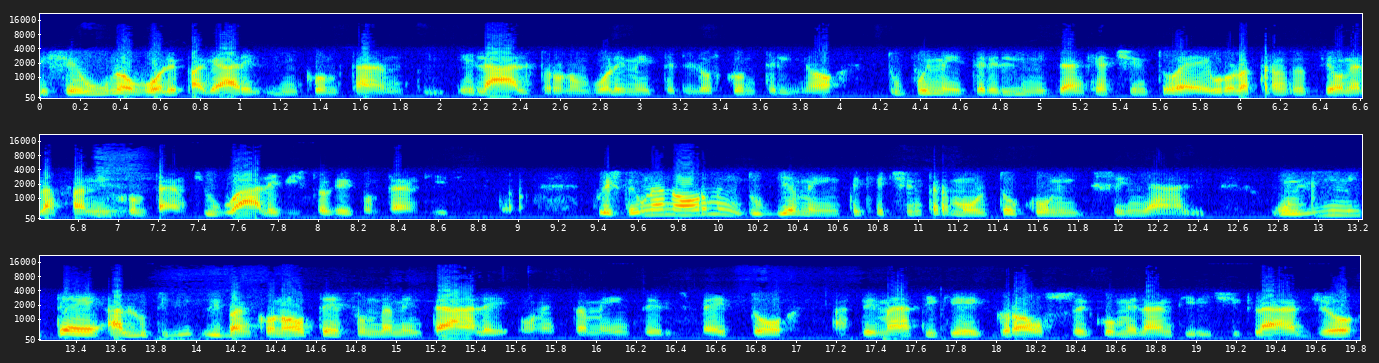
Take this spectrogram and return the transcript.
che se uno vuole pagare in contanti e l'altro non vuole mettere lo scontrino, tu puoi mettere il limite anche a 100 euro, la transazione la fanno in contanti uguale visto che i contanti esistono. Questa è una norma indubbiamente che c'entra molto con i segnali. Un limite all'utilizzo di banconote è fondamentale, onestamente, rispetto a tematiche grosse come l'antiriciclaggio,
